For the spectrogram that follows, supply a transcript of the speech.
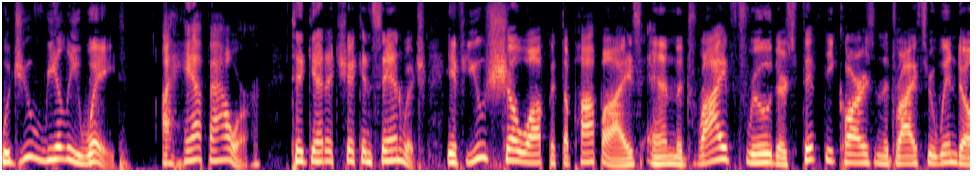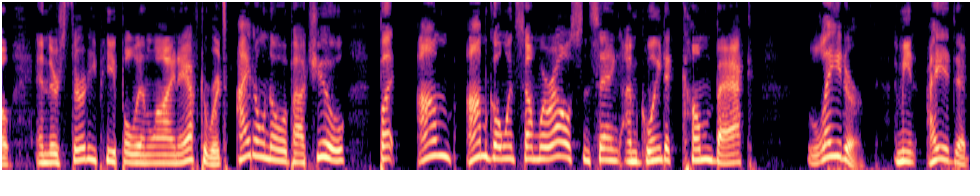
would you really wait a half hour to get a chicken sandwich. If you show up at the Popeyes and the drive-through, there's 50 cars in the drive-through window and there's 30 people in line afterwards. I don't know about you, but I'm I'm going somewhere else and saying I'm going to come back later. I mean, I had to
